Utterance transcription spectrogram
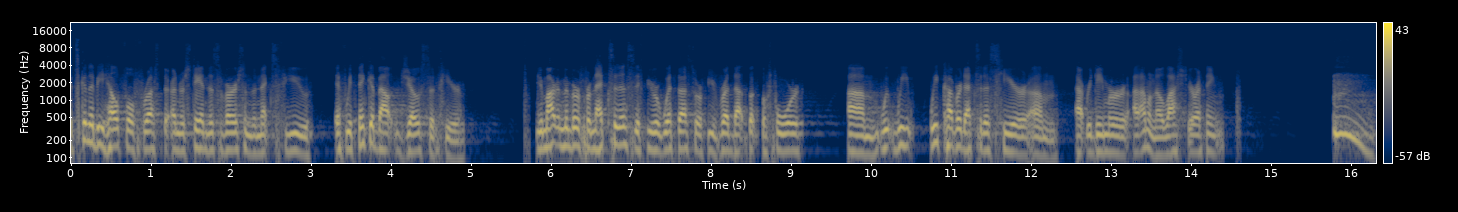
It's going to be helpful for us to understand this verse in the next few if we think about Joseph here. You might remember from Exodus, if you were with us or if you've read that book before, um, we, we, we, covered Exodus here um, at Redeemer, I don't know, last year, I think.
